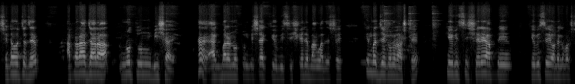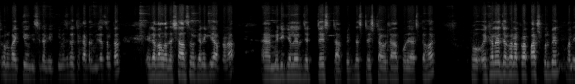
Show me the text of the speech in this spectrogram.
সেটা হচ্ছে যে, আপনারা যারা নতুন বিষয় হ্যাঁ একবারে নতুন বিষয় কিউবিসি সেরে বাংলাদেশে কিংবা যে কোনো রাষ্ট্রে কিউবিসি সেরে আপনি কিউবিসি অনেকে প্রশ্ন করুন ভাই কিউবিসিটাকে কিউবিসিটা হচ্ছে কাতার ভিসা সেন্টার। এটা বাংলাদেশে আছে, ওখানে গিয়ে আপনারা মেডিকেলের যে টেস্টটা ফিটনেস টেস্টটা ওটা করে আসতে হয়। তো ওইখানে যখন আপনারা পাস করবেন মানে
